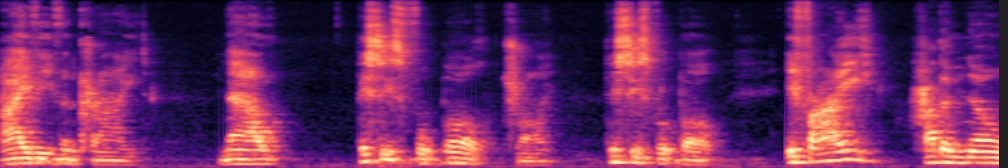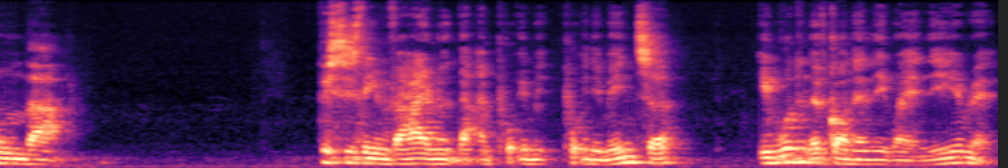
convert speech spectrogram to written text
I've even cried. Now, this is football, Troy. This is football. If I had have known that this is the environment that I'm putting putting him into, he wouldn't have gone anywhere near it.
